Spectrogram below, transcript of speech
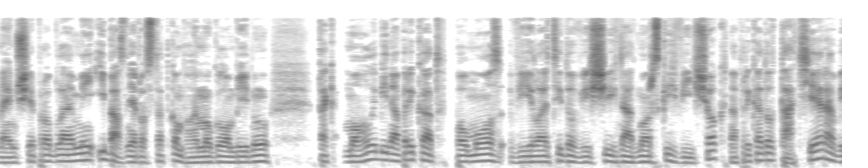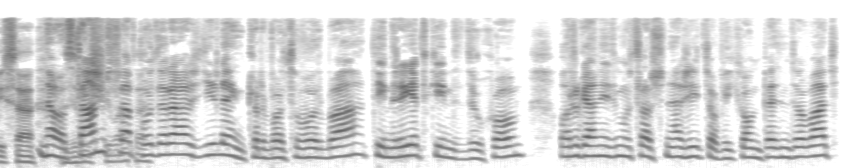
menšie problémy iba s nedostatkom hemoglobínu, tak mohli by napríklad pomôcť výlety do vyšších nadmorských výšok, napríklad do Tatier, aby sa No, tam sa tá... podráždi len krvotvorba tým riedkým vzduchom. Organizmus sa snaží to vykompenzovať,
